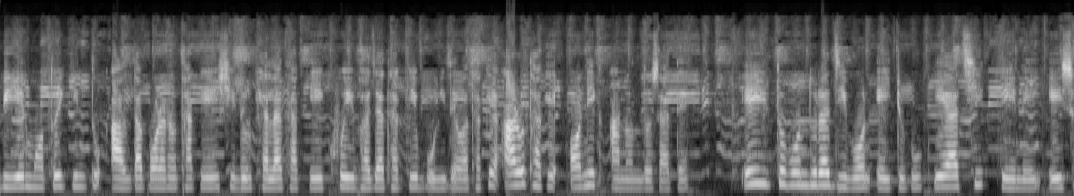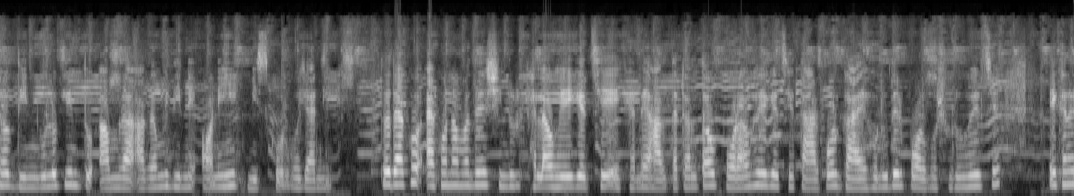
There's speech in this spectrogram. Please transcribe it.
বিয়ের মতোই কিন্তু আলতা পরানো থাকে, সিঁদুর খেলা থাকে, খই ভাজা থাকে, বড়ি দেওয়া থাকে, আরও থাকে অনেক আনন্দ সাথে। এই তো বন্ধুরা, জীবন এইটুকু, কে আছি, কে নেই, এইসব দিনগুলো কিন্তু আমরা আগামী দিনে অনেক মিস করব, জানি। তো দেখো, এখন আমাদের সিঁদুর খেলা হয়ে গেছে। এখানে আলতা টালতাও পড়া হয়ে গেছে। তারপর গায়ে হলুদের পর্ব শুরু হয়েছে। এখানে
